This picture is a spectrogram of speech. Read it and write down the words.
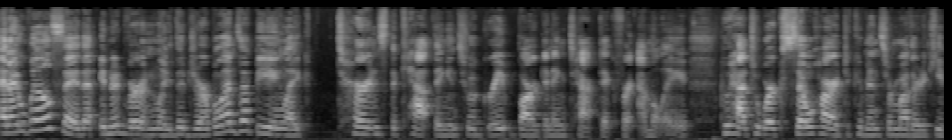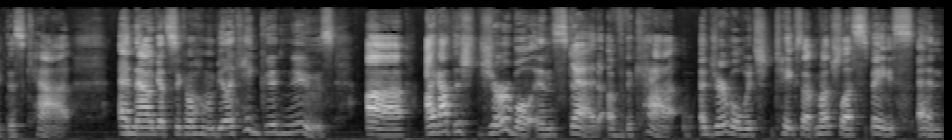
And I will say that inadvertently, the gerbil ends up being like turns the cat thing into a great bargaining tactic for Emily, who had to work so hard to convince her mother to keep this cat, and now gets to go home and be like, "Hey, good news! Uh, I got this gerbil instead of the cat. A gerbil which takes up much less space and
